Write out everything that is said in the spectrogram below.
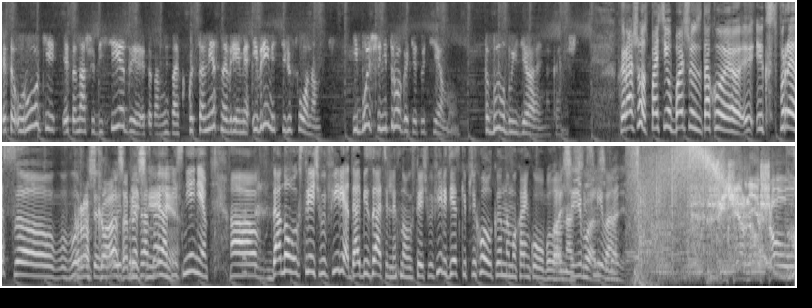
это уроки, это наши беседы, это там, не знаю, какое-то совместное время, и время с телефоном. И больше не трогать эту тему. То было бы идеально, конечно. Хорошо, спасибо большое за такое э, экспресс... э, Рассказ, экспресс-рассказ, объяснение. объяснение. А, До новых встреч в эфире, до обязательных новых встреч в эфире. Детский психолог Инна Маханькова была у нас. Спасибо, до Счастливо. свидания. Вечернее шоу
